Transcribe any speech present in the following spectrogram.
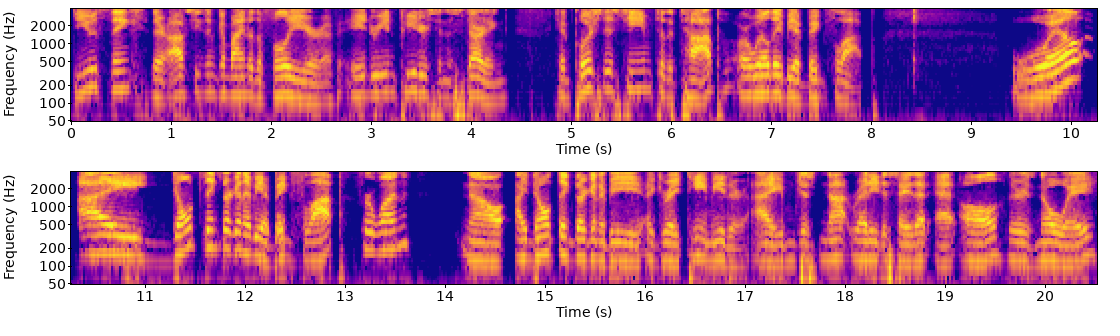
Do you think their offseason combined with a full year of Adrian Peterson starting can push this team to the top, or will they be a big flop? Well, I don't think they're going to be a big flop, for one. Now, I don't think they're going to be a great team either. I'm just not ready to say that at all. There is no way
